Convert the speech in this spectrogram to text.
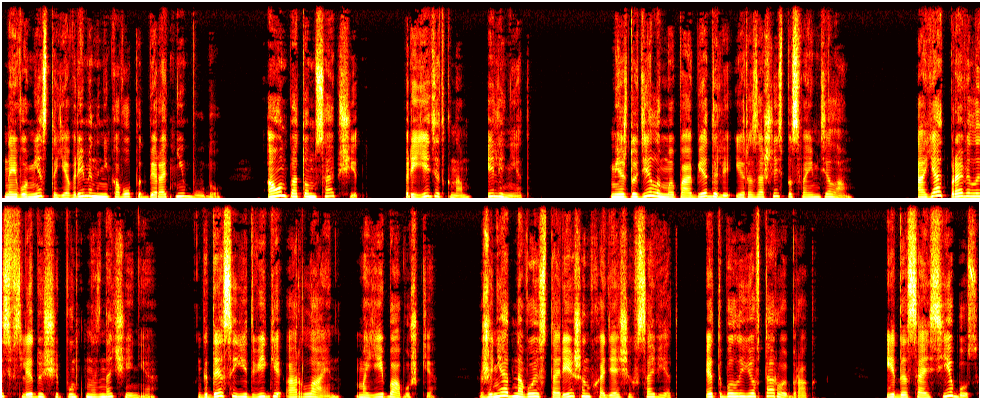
На его место я временно никого подбирать не буду. А он потом сообщит, приедет к нам или нет. Между делом мы пообедали и разошлись по своим делам. А я отправилась в следующий пункт назначения. К Дессе Едвиге Арлайн, моей бабушке, жене одного из старейшин, входящих в совет. Это был ее второй брак. И Десай Себус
